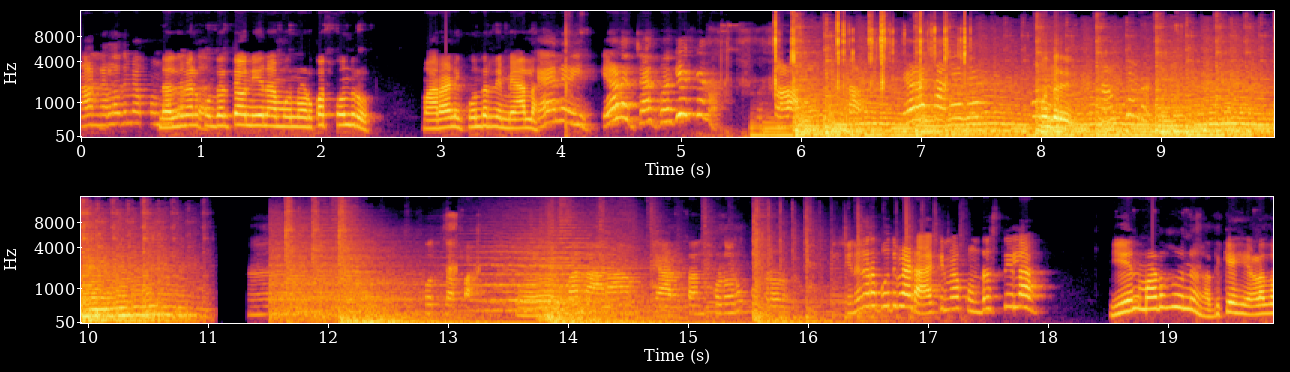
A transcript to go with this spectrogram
ನಾನ್ ನೆಲದ ಮ್ಯಾಗ ನೆಲದ ಮೇಲೆ ಕುಂದಿರ್ತೇವ್ ನೀ ನಮಗ್ ನೋಡ್ಕೊತ್ ಕುಂದ್ರು. ಮಾರಾಣಿ ಕುಂದ್ರ ನಿಮ್ ಮ್ಯಾಲ. ಏನೇ ಹೇಳ ಜಾಗ ಬಗ್ಗೆ ಹೇಳ ಕುಂದ್ರಿ. ಗೊತ್ತಪ್ಪ ಬಂದ್ ಆರಾಮ್ ಯಾರ್ ತಂದ್ ಕೊಡೋರು ಕುಂದ್ರೋರು. ನಿನಗರ ಬುದ್ಧಿ ಬೇಡ ಆಕಿನ ಮ್ಯಾಗ ಕುಂಡ್ರಸ್ತಿಲ್ಲ ಏನ್ ಮಾಡುದು ಅದಕ್ಕೆ ಹೇಳದ್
